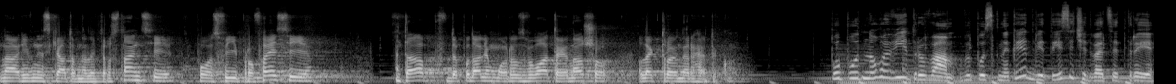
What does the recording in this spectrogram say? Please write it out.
на Рівненській атомній електростанції по своїй професії та в подальшому розвивати нашу електроенергетику. Попутного вітру вам, випускники 2023.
